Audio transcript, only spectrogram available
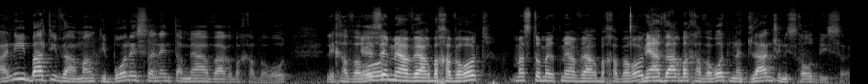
אני באתי ואמרתי, בואו נסנן את המאה וארבע חברות לחברות... איזה 104 חברות? מה זאת אומרת 104 חברות? 104 חברות נדל"ן שנסחרות בישראל.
